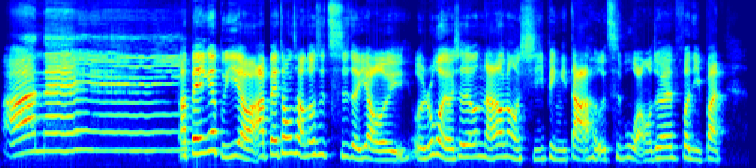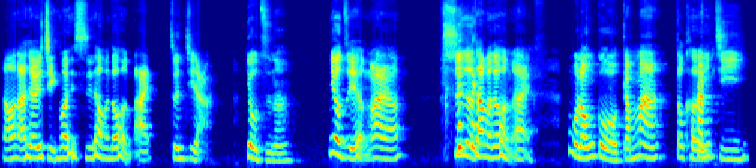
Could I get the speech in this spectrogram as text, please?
啊呢？阿贝应该不要啊，阿贝通常都是吃的药而已。我如果有些人拿到那种喜饼一大盒吃不完，我就会分一半，然后拿下去警卫室，他们都很爱。真假？柚子呢？柚子也很爱啊，吃的他们都很爱。火龙果、干嘛都可以，番薯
